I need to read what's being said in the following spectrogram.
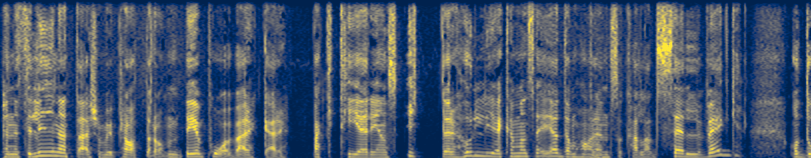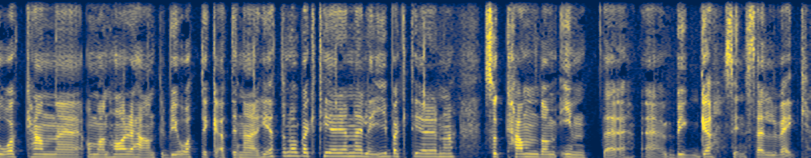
Penicillinet där som vi pratar om, det påverkar bakteriens yttre ytterhölje kan man säga. De har mm. en så kallad cellvägg. Och då kan, eh, om man har det här antibiotikat i närheten av bakterierna eller i bakterierna, så kan de inte eh, bygga sin cellvägg,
